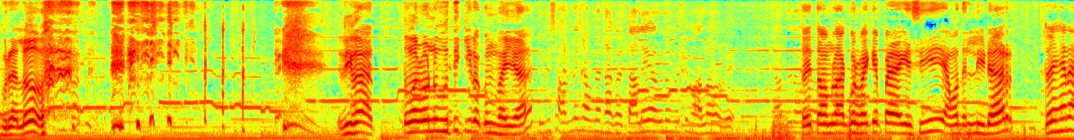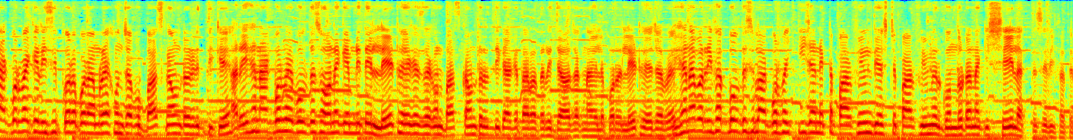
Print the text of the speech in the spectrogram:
ঘুরালো। রিভাত তোমার অনুভূতি কি রকম ভাইয়া? তুমি সামনে সামনে থাকো তাহলে অনুভূতি ভালো হবে। তাই তো আমরা আকবর ভাইকে পেয়ে গেছি আমাদের লিডার তো এখানে আকবর ভাইকে রিসিভ করার পরে আমরা এখন যাব বাস কাউন্টারের দিকে। আর এখানে আকবর ভাই বলতেছে অনেক এমনিতেই লেট হয়ে গেছে এখন বাস কাউন্টারের দিকে আগে তাড়াতাড়ি যাওয়া যাক না হলে পরে লেট হয়ে যাবে। এখানে আবার রিফাত বলতেছিল আকবর ভাই কি জানি একটা পারফিউম দিয়ে আসছে পারফিউমের গন্ধটা নাকি সেই লাগতেছে রিফাতের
